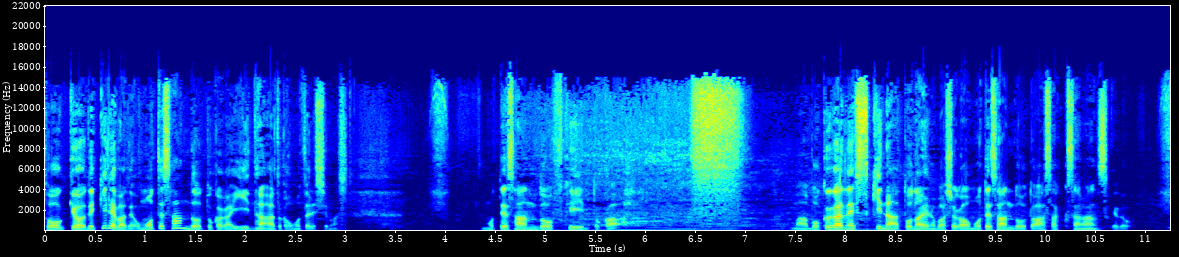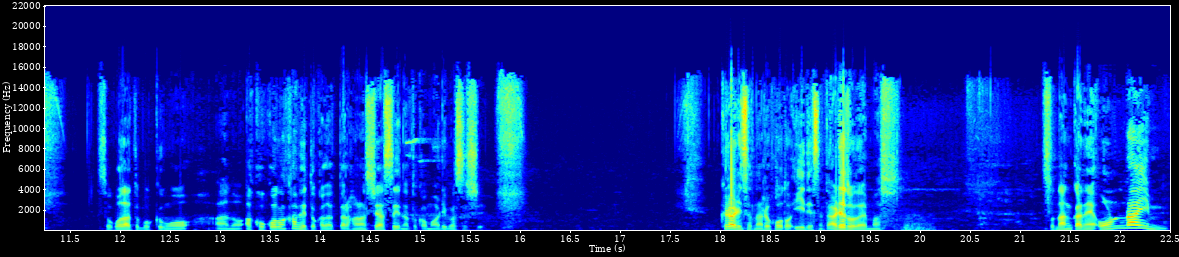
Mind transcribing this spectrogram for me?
東京できればね、表参道とかがいいなとか思ったりしてます。表参道付近とか、まあ僕がね、好きな都内の場所が表参道と浅草なんですけど、そこだと僕も、あの、あ、ここのカフェとかだったら話しやすいなとかもありますし。クラリンさん、なるほど、いいですね。ありがとうございます。そう、なんかね、オンライン、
